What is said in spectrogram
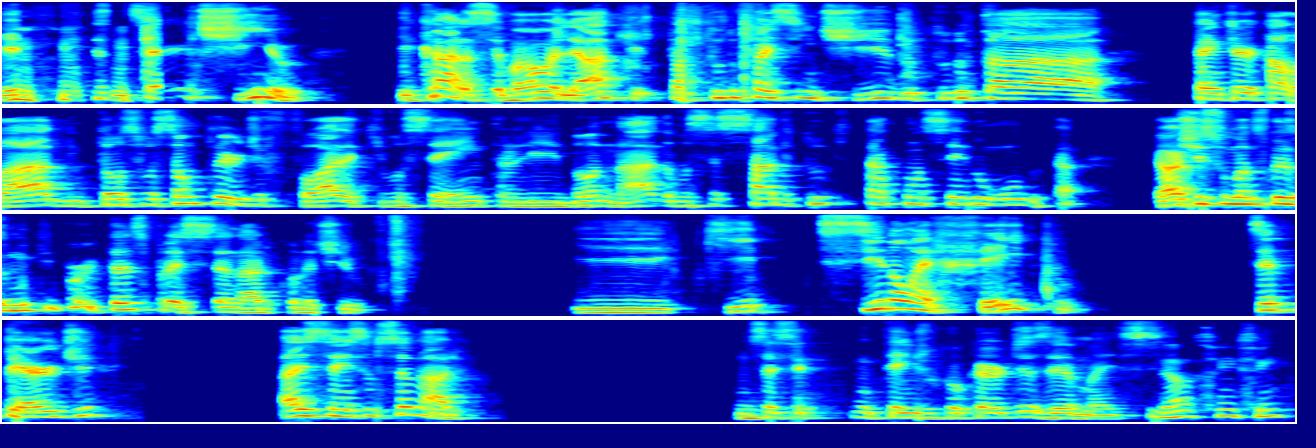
Ele certinho. E, cara, você vai olhar, tá, tudo faz sentido, tudo tá, tá intercalado. Então, se você é um player de fora, que você entra ali do nada, você sabe tudo que tá acontecendo no mundo, cara. Eu acho isso uma das coisas muito importantes para esse cenário coletivo. E que, se não é feito, você perde a essência do cenário. Não sei se você entende o que eu quero dizer, mas. Não, sim, sim.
